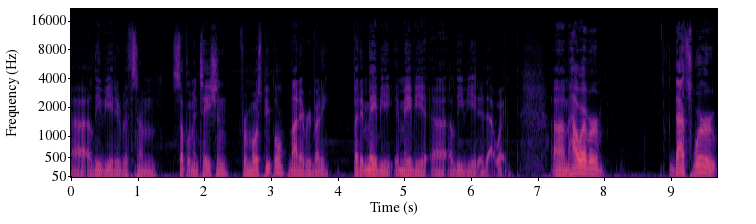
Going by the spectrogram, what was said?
uh, alleviated with some supplementation for most people, not everybody but it may be it may be uh, alleviated that way. Um, however, that's where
